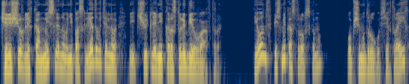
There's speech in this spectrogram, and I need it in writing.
чересчур легкомысленного, непоследовательного и чуть ли не коростолюбивого автора. И он в письме Костровскому, общему другу всех троих,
